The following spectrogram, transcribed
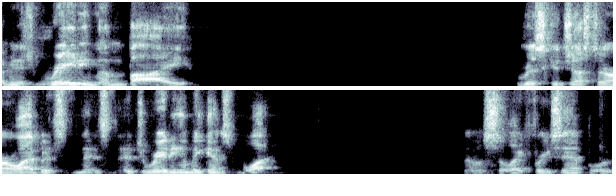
I mean, it's rating them by risk adjusted ROI, but it's, it's, it's rating them against what? You know, so like, for example,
